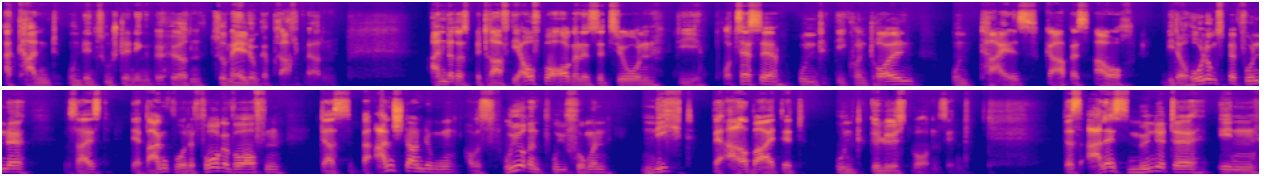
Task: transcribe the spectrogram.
erkannt und den zuständigen Behörden zur Meldung gebracht werden. Anderes betraf die Aufbauorganisation, die Prozesse und die Kontrollen und teils gab es auch Wiederholungsbefunde. Das heißt, der Bank wurde vorgeworfen, dass Beanstandungen aus früheren Prüfungen nicht bearbeitet und gelöst worden sind. Das alles mündete in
